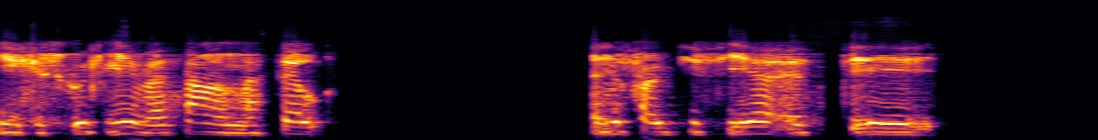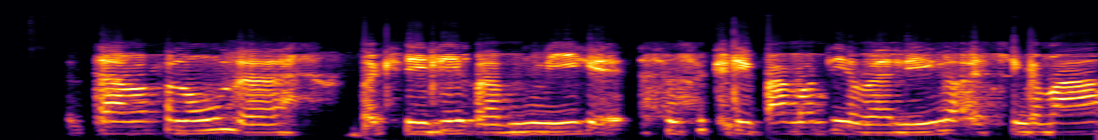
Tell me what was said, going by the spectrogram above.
jeg kan sgu ikke lide at være sammen med mig selv. Altså folk, de siger, at det, der er i hvert fald nogen, der, der kan de lige være mega, altså så kan de bare godt lide at være alene, og jeg tænker bare,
